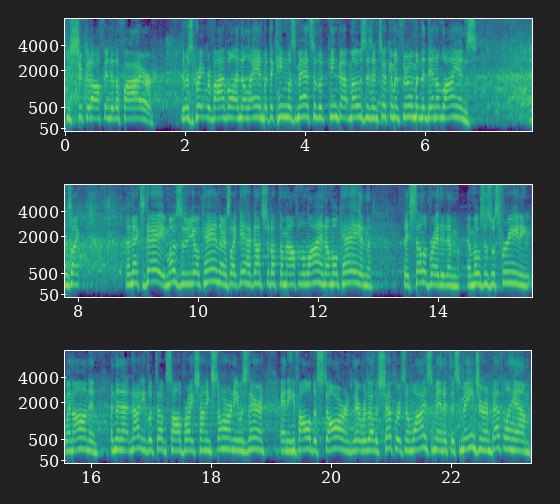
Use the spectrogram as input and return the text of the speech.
he shook it off into the fire. There was a great revival in the land, but the king was mad, so the king got Moses and took him and threw him in the den of lions. And it's like, the next day, Moses, are you okay? And there's like, yeah, God shut up the mouth of the lion. I'm okay. And they celebrated him, and Moses was free, and he went on. And, and then that night, he looked up and saw a bright, shining star, and he was there, and, and he followed the star, and there was other shepherds and wise men at this manger in Bethlehem.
